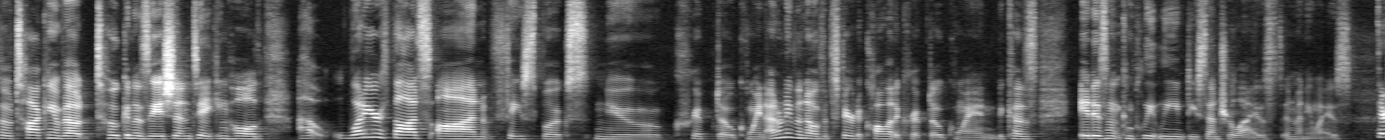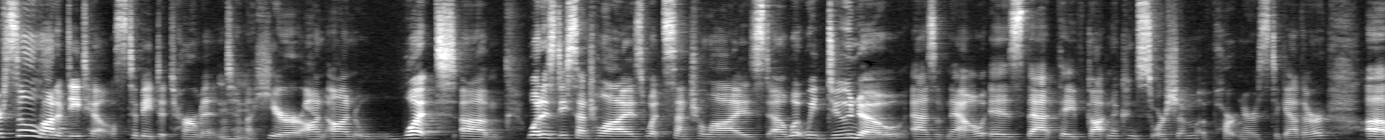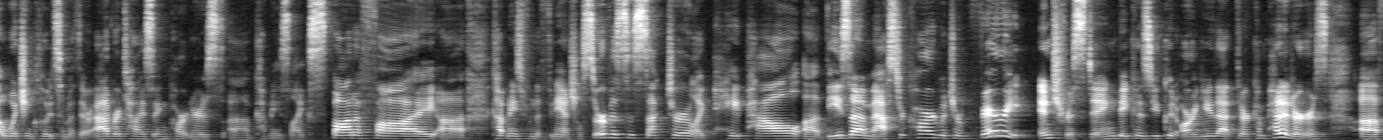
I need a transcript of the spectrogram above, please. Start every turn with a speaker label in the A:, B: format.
A: So, talking about tokenization taking hold, uh, what are your thoughts on Facebook's new crypto coin? I don't even know if it's fair to call it a crypto coin because it isn't completely decentralized in many ways
B: there's still a lot of details to be determined mm-hmm. uh, here on, on what, um, what is decentralized, what's centralized. Uh, what we do know as of now is that they've gotten a consortium of partners together, uh, which includes some of their advertising partners, uh, companies like Spotify, uh, companies from the financial services sector like PayPal, uh, Visa, MasterCard, which are very interesting because you could argue that they're competitors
